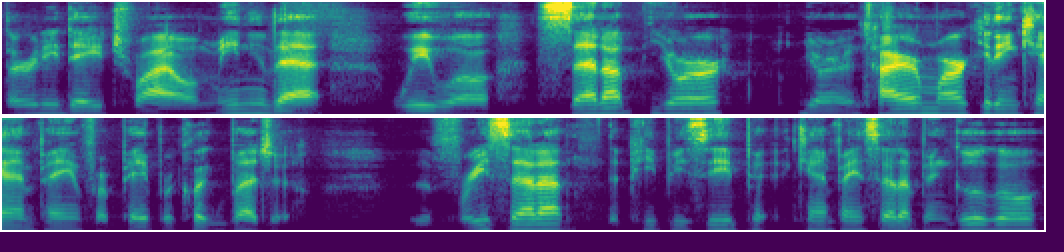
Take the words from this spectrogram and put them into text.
30 day trial, meaning that we will set up your your entire marketing campaign for pay per click budget the free setup, the PPC campaign setup in Google,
